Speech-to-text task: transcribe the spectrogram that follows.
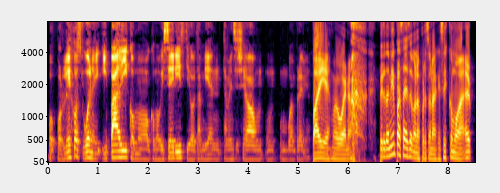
por, por lejos. Y bueno, y, y Paddy como, como Viserys, digo, también, también se lleva un, un- un buen premio. Paddy es muy bueno. Pero también pasa eso con los personajes. Es como. ver,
